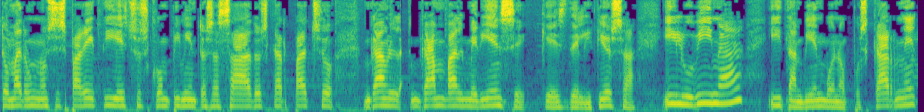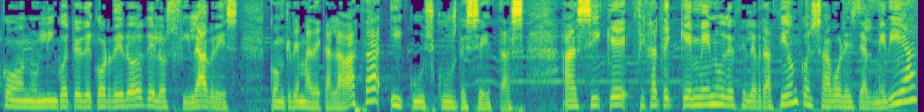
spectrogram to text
tomaron unos espagueti hechos con pimientos asados, carpacho, gam- gamba almeriense, que es deliciosa, y lubina, y también, bueno, pues carne con un lingote de cordero de los filabres, con crema de calabaza y cuscús de setas. Así que fíjate qué menú de celebración con sabores de Almería,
